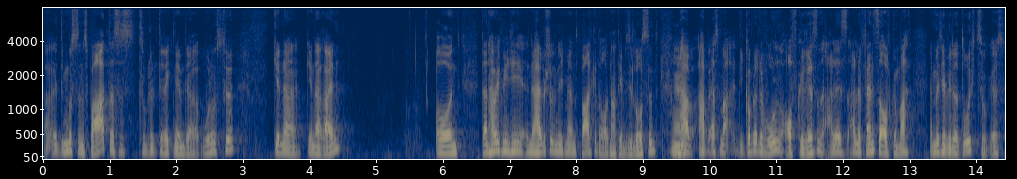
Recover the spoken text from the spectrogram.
Äh, Die musste ins Bad, das ist zum Glück direkt neben der Wohnungstür. Gehen da, gehen da rein. Und dann habe ich mich eine halbe Stunde nicht mehr ins Bad getraut, nachdem sie los sind. Und habe hab erstmal die komplette Wohnung aufgerissen, alles, alle Fenster aufgemacht, damit hier wieder Durchzug ist.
